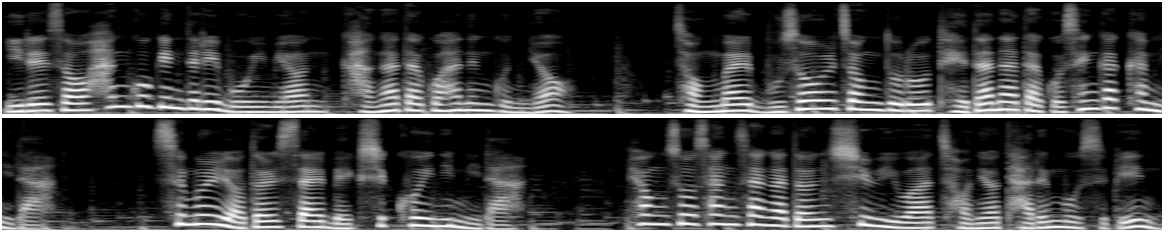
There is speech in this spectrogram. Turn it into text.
이래서 한국인들이 모이면 강하다고 하는군요. 정말 무서울 정도로 대단하다고 생각합니다. 28살 멕시코인입니다. 평소 상상하던 시위와 전혀 다른 모습인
